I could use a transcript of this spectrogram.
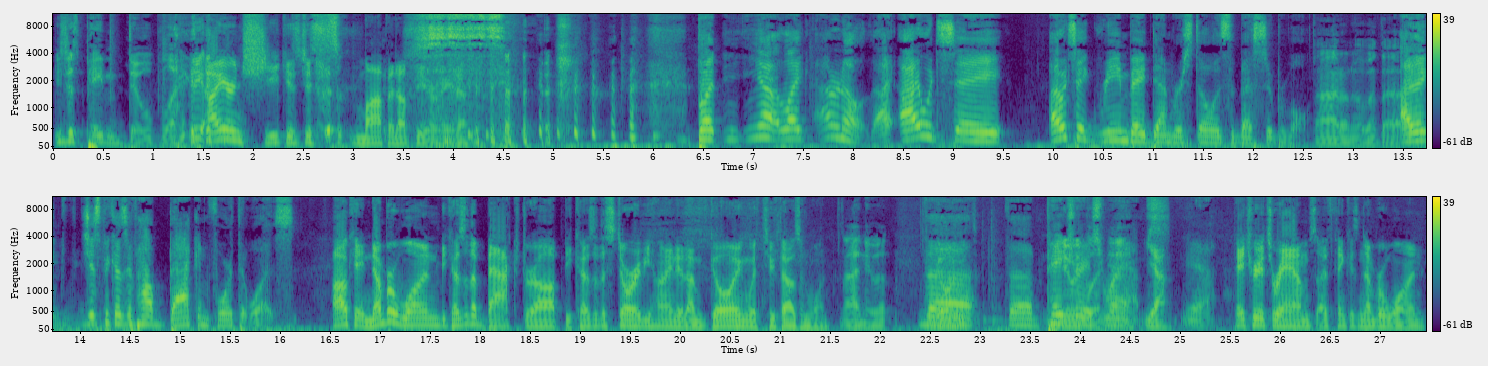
he's just paid in dope. Like The Iron Sheik is just mopping up the arena. But yeah, like I don't know. I, I would say I would say Green Bay Denver still is the best Super Bowl. I don't know about that. I think just because of how back and forth it was. Okay, number one because of the backdrop, because of the story behind it. I'm going with 2001. I knew it. The going the Patriots England, yeah. Rams. Yeah. Yeah. Patriots Rams, I think, is number one.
